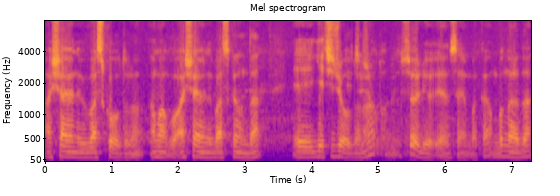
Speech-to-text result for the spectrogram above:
aşağı yönlü bir baskı olduğunu ama bu aşağı yönlü baskının da e, geçici olduğunu olduğunu. söylüyor yani Sayın Bakan. Bunlara da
